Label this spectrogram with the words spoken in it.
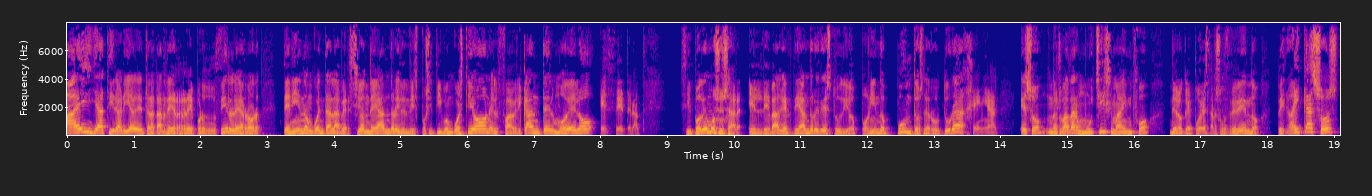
Ahí ya tiraría de tratar de reproducir el error teniendo en cuenta la versión de Android del dispositivo en cuestión, el fabricante, el modelo, etc. Si podemos usar el debugger de Android Studio poniendo puntos de ruptura, genial. Eso nos va a dar muchísima info de lo que puede estar sucediendo. Pero hay casos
